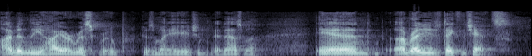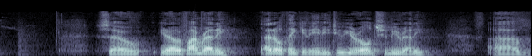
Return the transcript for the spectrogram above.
I'm in the higher risk group because of my age and, and asthma and I'm ready to take the chance. So, you know, if I'm ready, I don't think an 82 year old should be ready. Um,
